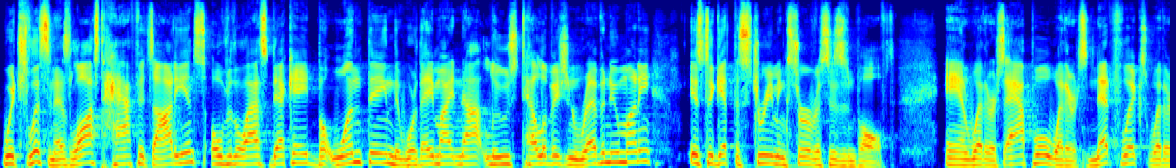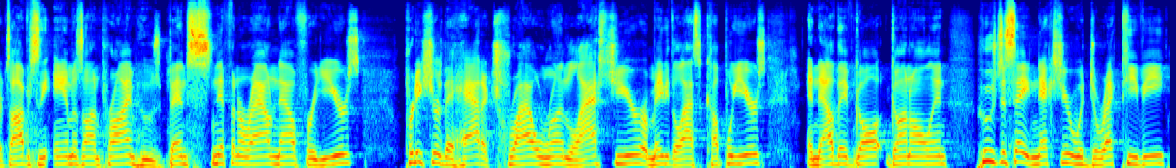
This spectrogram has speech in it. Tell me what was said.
which listen, has lost half its audience over the last decade, but one thing that where they might not lose television revenue money is to get the streaming services involved. And whether it's Apple, whether it's Netflix, whether it's obviously Amazon Prime, who's been sniffing around now for years, pretty sure they had a trial run last year or maybe the last couple years and now they've gone all in. Who's to say next year with DirecTV,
